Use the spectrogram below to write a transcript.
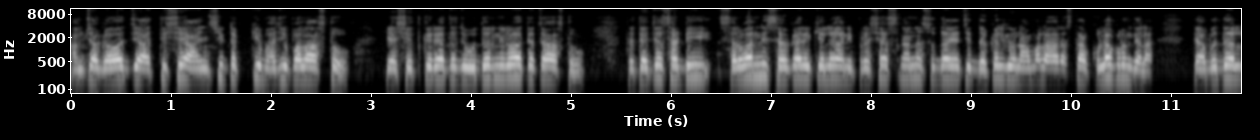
आमच्या गावात जे अतिशय ऐंशी टक्के भाजीपाला असतो या शेतकऱ्याचा जो उदरनिर्वाह त्याचा असतो तर त्याच्यासाठी सर्वांनी सहकार्य केलं आणि प्रशासनानं सुद्धा याची दखल घेऊन आम्हाला हा रस्ता खुला करून दिला. त्याबद्दल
